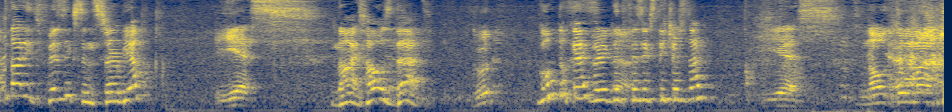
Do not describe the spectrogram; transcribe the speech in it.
You studied physics in Serbia? yes. Nice, how was that? Good? Good, okay, very good Yeah. physics teachers there? Yes. Not too much.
